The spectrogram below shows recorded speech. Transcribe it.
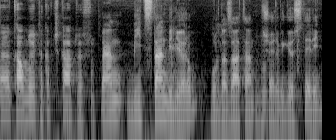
Ee, kabloyu takıp çıkartıyorsun. Ben Beats'ten biliyorum. Burada zaten şöyle bir göstereyim.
